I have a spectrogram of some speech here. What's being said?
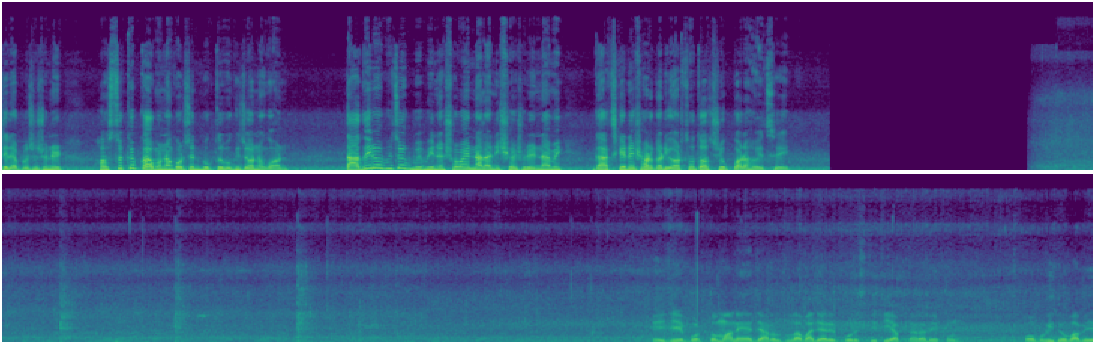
জেলা প্রশাসনের হস্তক্ষেপ কামনা করছেন ভুক্তভোগী জনগণ। তাদের অভিযোগ, বিভিন্ন সময় নালা নিষ্কাশনের নামে গাছ কেটে সরকারি অর্থ তৎসব করা হয়েছে। এই যে বর্তমানে জারলতলা বাজারের পরিস্থিতি আপনারা দেখুন, অবৈধভাবে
